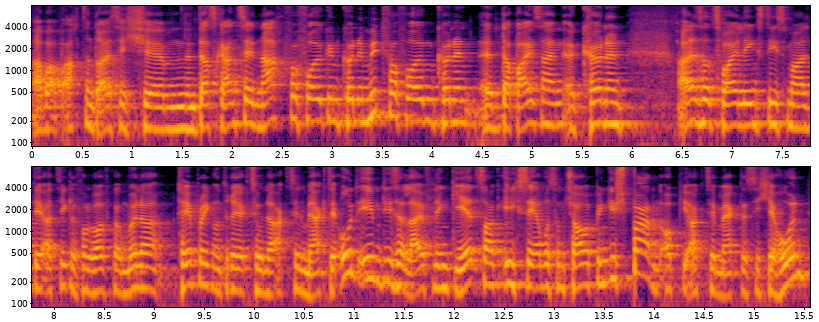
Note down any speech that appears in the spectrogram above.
aber ab 18.30 Uhr ähm, das Ganze nachverfolgen können, mitverfolgen können, äh, dabei sein äh, können. Also zwei Links diesmal, der Artikel von Wolfgang Müller, Tapering und Reaktion der Aktienmärkte und eben dieser Live-Link. Jetzt sage ich Servus und Ciao, bin gespannt, ob die Aktienmärkte sich erholen.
